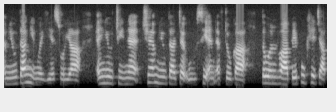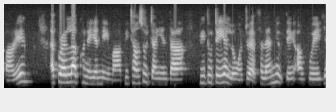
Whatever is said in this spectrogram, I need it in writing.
အမျိုးသားညီညွတ်ရေးဆိုရ NUG နဲ့ချင်းအမျိုးသားတပ်ဦး CNF တို့ကတဝန်လွှာပေးပို့ခဲ့ကြပါတယ်။ အပရလ9ရက်နေ့မှာပြည်ထောင်စုတိုင်းရင်သားပြည်သူတရက်လုံးအတွက်ဖလန်းမြုပ်သိမ်းအောင်ပွဲရ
